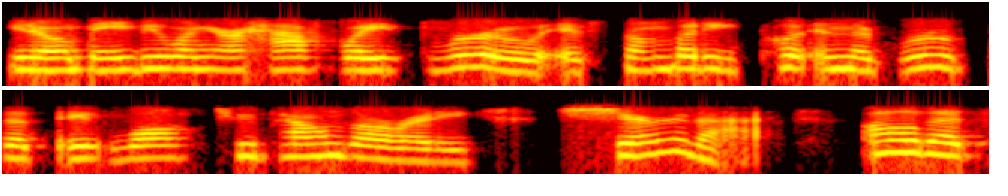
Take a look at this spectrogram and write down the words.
You know, maybe when you're halfway through, if somebody put in the group that they've lost two pounds already, share that oh, that's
